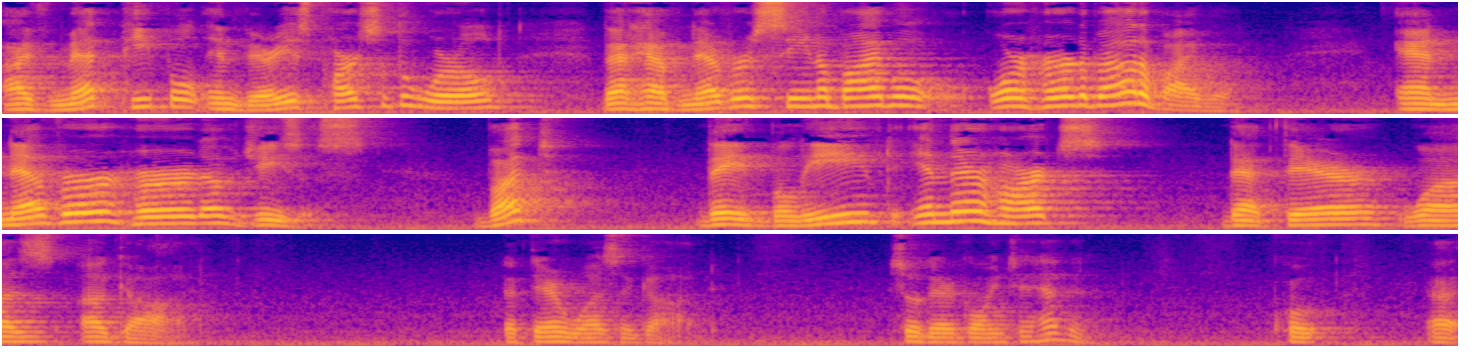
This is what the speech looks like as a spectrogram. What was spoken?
I've met people in various parts of the world that have never seen a Bible or heard about a Bible and never heard of Jesus. But they believed in their hearts that there was a God. That there was a God. So they're going to heaven. Quote, uh,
